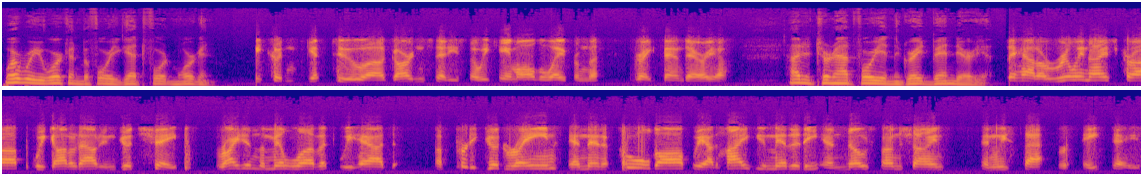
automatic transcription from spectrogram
Where were you working before you got to Fort Morgan? We couldn't get to uh, Garden City, so we came all the way from the Great Bend area. How did it turn out for you in the Great Bend area? They had a really nice crop. We got it out in good shape. Right in the middle of it, we had a pretty good rain, and then it cooled off. We had high humidity and no sunshine, and we sat for eight days.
